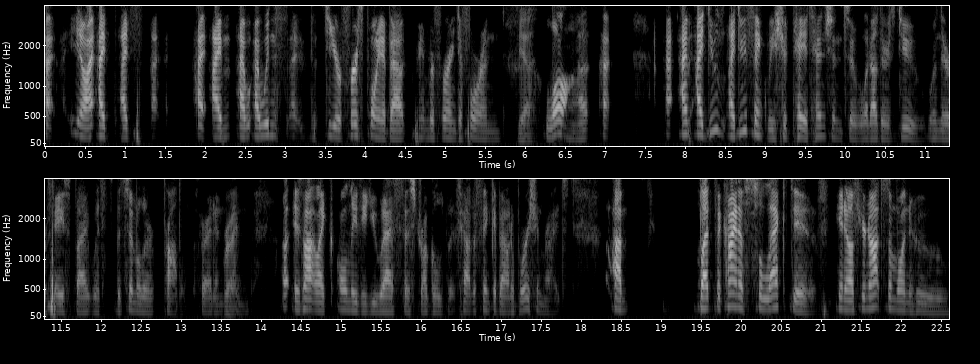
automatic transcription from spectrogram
I you know, I, I, I I, I, I wouldn't to your first point about him referring to foreign yeah. law. I, I, I, do I do think we should pay attention to what others do when they're faced by with, with similar problems, right? And, right. and uh, it's not like only the U.S. has struggled with how to think about abortion rights, um, but the kind of selective, you know, if you're not someone who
